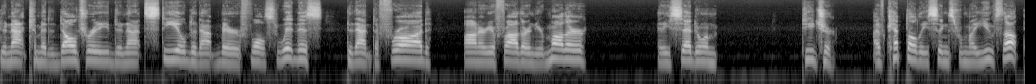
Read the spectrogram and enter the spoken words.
do not commit adultery, do not steal, do not bear false witness, do not defraud, honor your father and your mother. And he said to him, Teacher, I've kept all these things from my youth up.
